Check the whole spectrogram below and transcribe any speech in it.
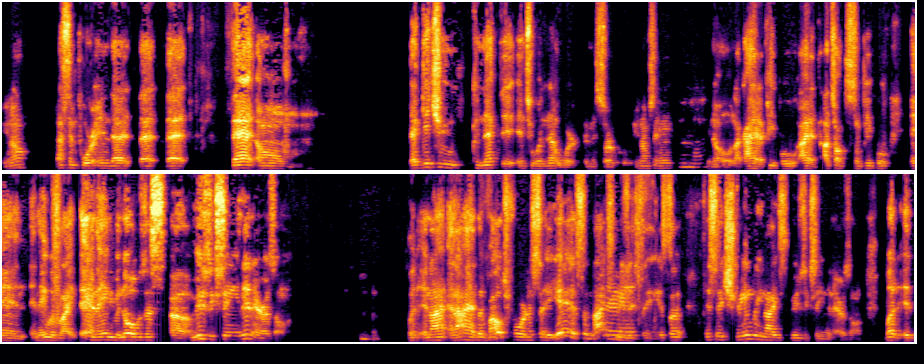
you know? That's important that that that that um that gets you connected into a network in the circle. You know what I'm saying? Mhm. You know, like I had people, I had I talked to some people and and they was like, damn, they didn't even know it was this uh, music scene in Arizona. But and I and I had to vouch for it and say, yeah, it's a nice There music is. scene. It's a it's an extremely nice music scene in Arizona. But it, it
